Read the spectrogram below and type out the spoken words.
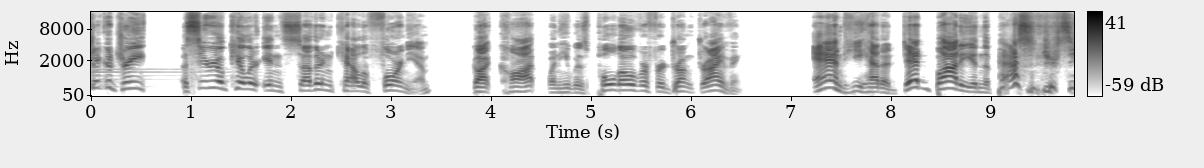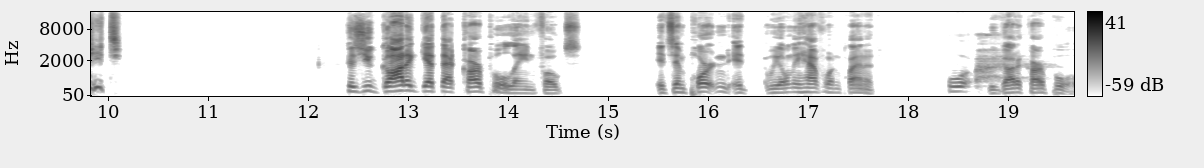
Trick or treat! A serial killer in Southern California got caught when he was pulled over for drunk driving. And he had a dead body in the passenger seat. Because you got to get that carpool lane, folks. It's important. It we only have one planet. We got a carpool,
